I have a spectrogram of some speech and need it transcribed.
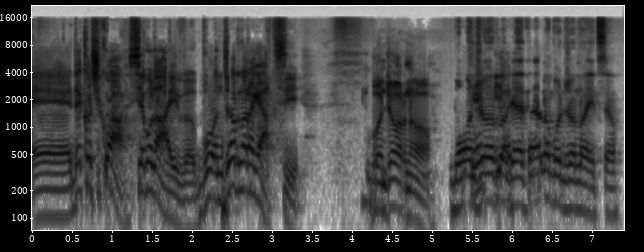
Ed eccoci qua, siamo live. Buongiorno ragazzi. Buongiorno. Buongiorno che Gaetano, buongiorno Ezio.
